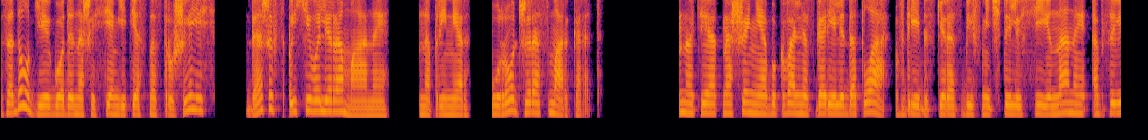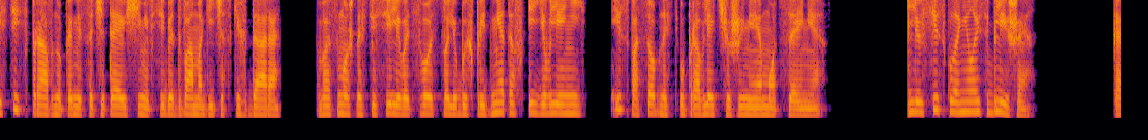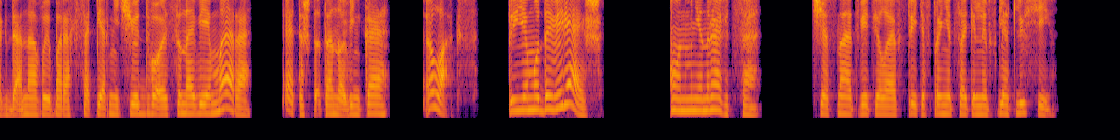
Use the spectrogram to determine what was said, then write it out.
За долгие годы наши семьи тесно струшились, даже вспыхивали романы, например, у Роджера с Маргарет. Но те отношения буквально сгорели дотла, вдребезги разбив мечты Люси и Наны обзавестись правнуками, сочетающими в себе два магических дара возможность усиливать свойства любых предметов и явлений и способность управлять чужими эмоциями. Люси склонилась ближе. Когда на выборах соперничают двое сыновей мэра, это что-то новенькое. Лакс, ты ему доверяешь? Он мне нравится, честно ответила я, встретив проницательный взгляд Люси.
